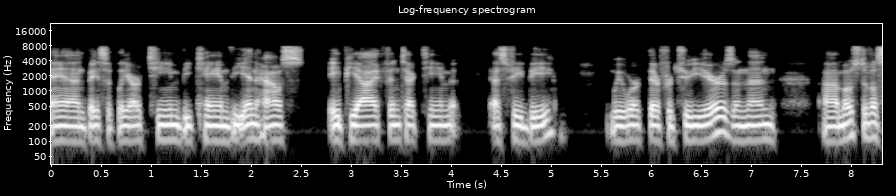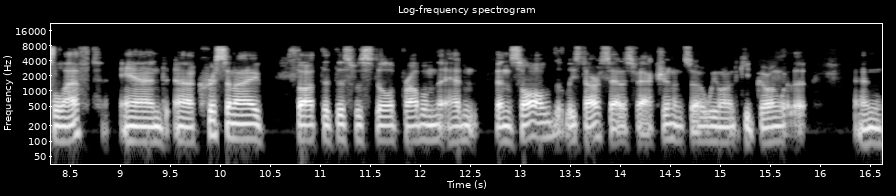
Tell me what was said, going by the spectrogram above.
and basically our team became the in-house API fintech team at SVB. We worked there for two years, and then uh, most of us left. And uh, Chris and I thought that this was still a problem that hadn't been solved, at least our satisfaction, and so we wanted to keep going with it. And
